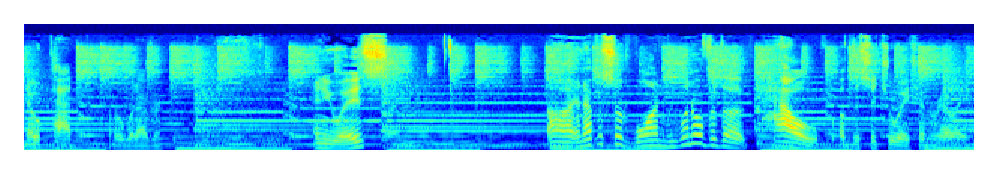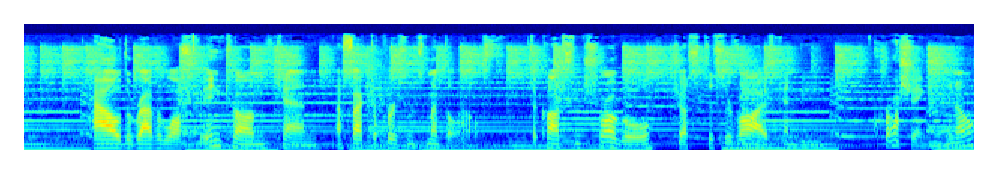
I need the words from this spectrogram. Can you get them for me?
notepad or whatever. Anyways, uh, in episode one, we went over the how of the situation really. How the rapid loss of income can affect a person's mental health. The constant struggle just to survive can be crushing, you know?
